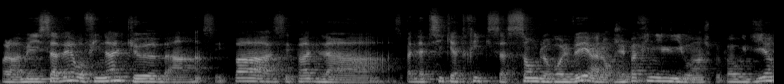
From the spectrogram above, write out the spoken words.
Voilà, mais il s'avère au final que ben c'est pas c'est pas de la c'est pas de la psychiatrie que ça semble relever. Alors j'ai pas fini le livre, hein, je peux pas vous dire.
